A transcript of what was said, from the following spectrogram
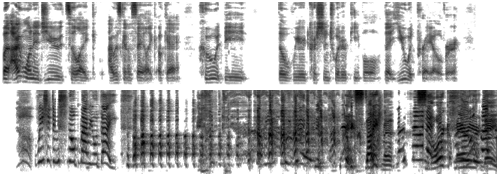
but I wanted you to like. I was gonna say like, okay, who would be the weird Christian Twitter people that you would pray over? we should do snog, marry, or date. Excitement, snork, marry, or date.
